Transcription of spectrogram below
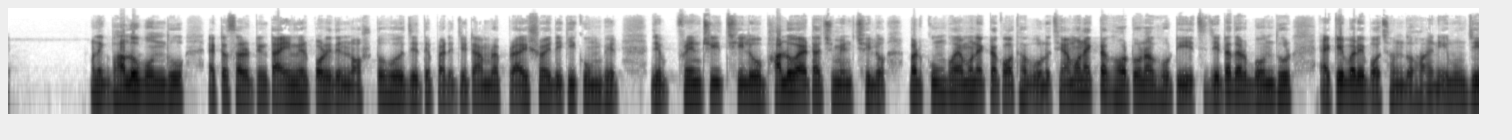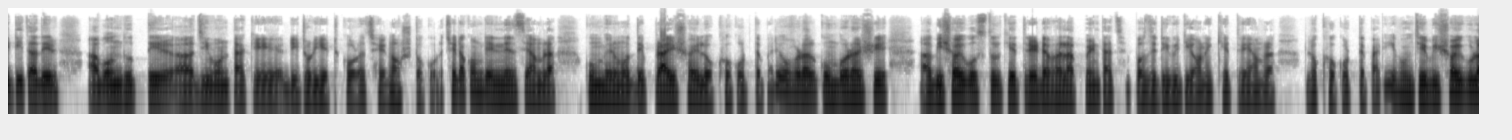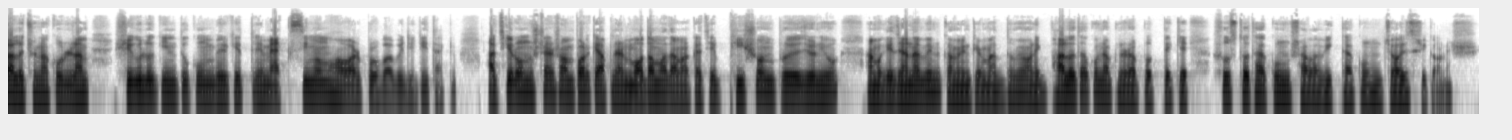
অনেক ভালো বন্ধু, একটা সার্টেন টাইমের পর এদের নষ্ট হয়ে যেতে পারে, যেটা আমরা প্রায়শই দেখি কুম্ভের, যে ফ্রেন্ডশিপ ছিল, ভালো অ্যাটাচমেন্ট ছিল বাট কুম্ভ এমন একটা কথা বলেছে, এমন একটা ঘটনা ঘটিয়েছে, যেটা তার বন্ধুর একেবারে পছন্দ হয়নি এবং যেটি তাদের বন্ধুত্বের জীবনটাকে ডিটোরিয়েট করেছে, নষ্ট করেছে। এরকম টেন্ডেন্সি আমরা কুম্ভের মধ্যে প্রায়শই লক্ষ্য করতে পারি। ওভারঅল কুম্ভ রাশির বিষয়বস্তুর ক্ষেত্রে ডেভেলপমেন্ট আছে পজিটিভিটি অনেক ক্ষেত্রে আমরা লক্ষ্য করতে পারি এবং যে বিষয়গুলো আলোচনা করলাম সেগুলো কিন্তু কুম্ভের ক্ষেত্রে ম্যাক্সিমাম হওয়ার প্রবাবিলিটি থাকে। আজকের অনুষ্ঠান সম্পর্কে আপনার মতামত আমার কাছে ভীষণ প্রয়োজনীয়। আমাকে জানাবেন কমেন্টের মাধ্যমে। অনেক ভালো থাকুন, আপনারা প্রত্যেকে সুস্থ থাকুন, স্বাভাবিক থাকুন। জয় শ্রী গণেশ।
